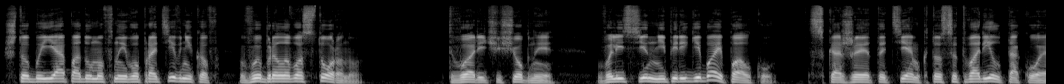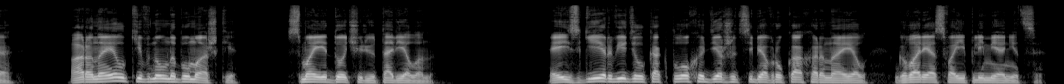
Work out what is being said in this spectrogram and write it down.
чтобы я, подумав на его противников, выбрал его сторону. Твари чищебные, Валесин, не перегибай палку. Скажи это тем, кто сотворил такое. Аранаэл кивнул на бумажке. С моей дочерью Тавелан. Эйсгейр видел, как плохо держит себя в руках Арнаэл, говоря о своей племяннице.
